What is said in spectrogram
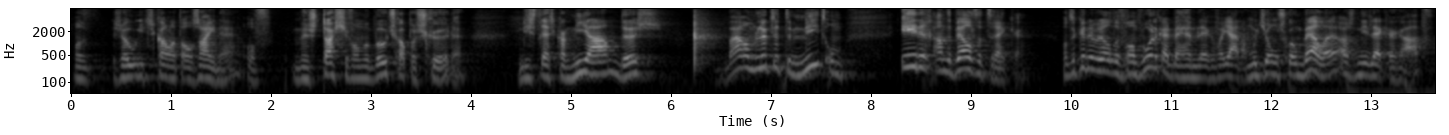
want zoiets kan het al zijn, hè. Of mijn tasje van mijn boodschappen scheurde. Die stress kan ik niet aan, dus waarom lukt het hem niet om eerder aan de bel te trekken? Want dan kunnen we wel de verantwoordelijkheid bij hem leggen van, ja, dan moet je ons gewoon bellen als het niet lekker gaat.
